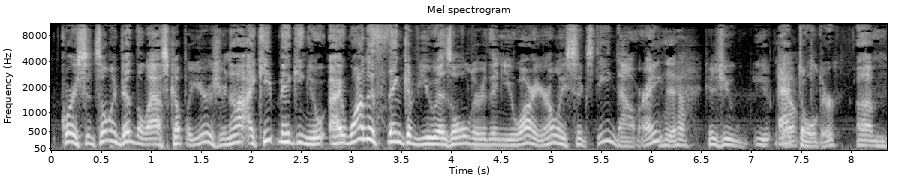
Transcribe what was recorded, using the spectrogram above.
Of course, it's only been the last couple years. You're not. I keep making you. I want to think of you as older than you are. You're only 16 now, right? Yeah. Because you you yep. act older. Um,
